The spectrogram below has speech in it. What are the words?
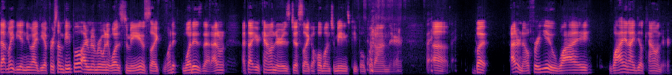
that might be a new idea for some people. I remember when it was to me. It was like, what what is that? I don't. I thought your calendar is just like a whole bunch of meetings people put on there. Right, Uh, right. but I don't know for you why why an ideal calendar?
